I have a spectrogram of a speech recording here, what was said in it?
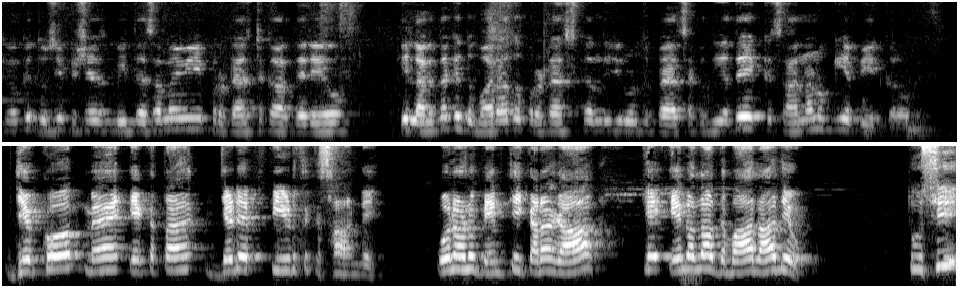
ਕਿਉਂਕਿ ਤੁਸੀਂ ਪਿਛਲੇ ਬੀਤੇ ਸਮੇਂ ਵੀ ਪ੍ਰੋਟੈਸਟ ਕਰਦੇ ਰਹੇ ਹੋ। ਕੀ ਲੱਗਦਾ ਕਿ ਦੁਬਾਰਾ ਤੋਂ ਪ੍ਰੋਟੈਸਟ ਕਰਨ ਦੀ ਜ਼ਰੂਰਤ ਪੈ ਸਕਦੀ ਹੈ ਤੇ ਕਿਸਾਨਾਂ ਨੂੰ ਕੀ ਅਪੀਲ ਕਰੋਗੇ? ਦੇਖੋ ਮੈਂ ਇੱਕ ਤਾਂ ਜਿਹੜੇ ਪੀੜਤ ਕਿਸਾਨ ਨੇ ਉਹਨਾਂ ਨੂੰ ਬੇਨਤੀ ਕਰਾਂਗਾ ਕਿ ਇਹਨਾਂ ਦਾ ਦਬਾਅ ਲਾ ਦਿਓ। ਤੁਸੀਂ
